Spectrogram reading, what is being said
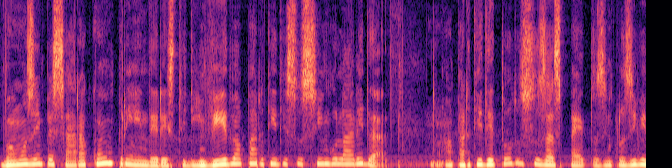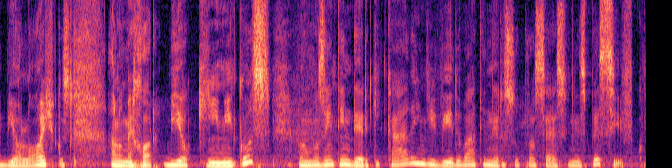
vamos começar a compreender este indivíduo a partir de sua singularidade a partir de todos os aspectos, inclusive biológicos, a lo mejor bioquímicos, vamos entender que cada indivíduo vai ter seu processo em específico.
